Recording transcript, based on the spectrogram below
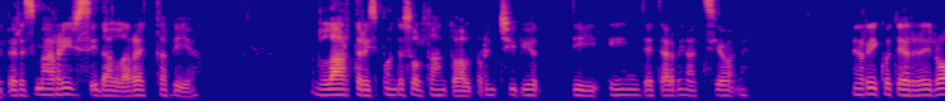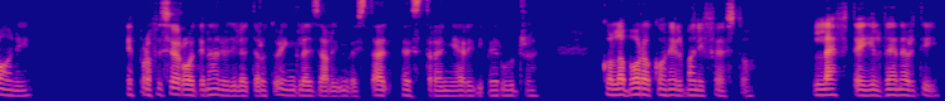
per smarrirsi dalla retta via. L'arte risponde soltanto al principio di indeterminazione. Enrico Terrironi è professore ordinario di letteratura inglese all'Università per stranieri di Perugia. Collabora con il manifesto Left Day il venerdì.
